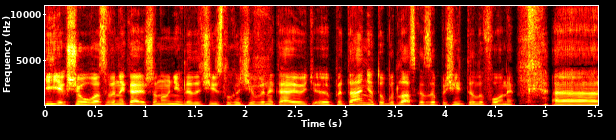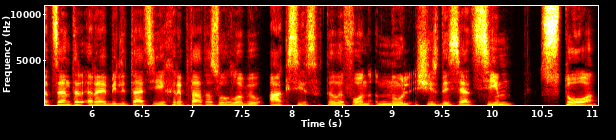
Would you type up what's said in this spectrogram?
І якщо у вас виникають, шановні глядачі і слухачі, виникають е, питання, то будь ласка, запишіть телефони. Е, Центр реабілітації хребта та суглобів Аксіс. Телефон 067 100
